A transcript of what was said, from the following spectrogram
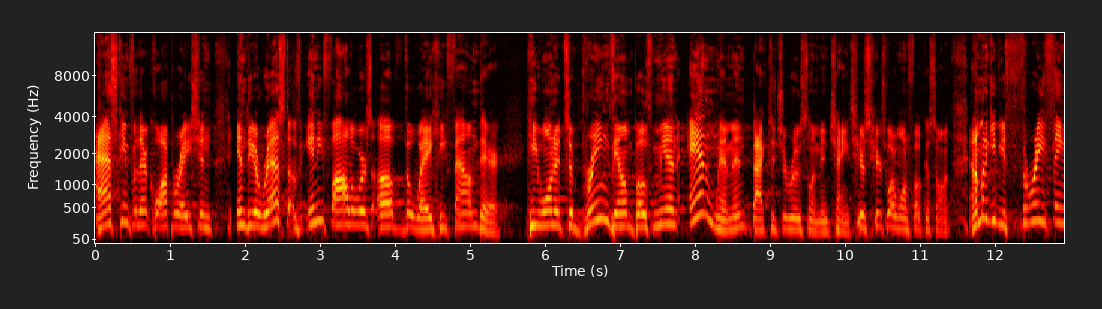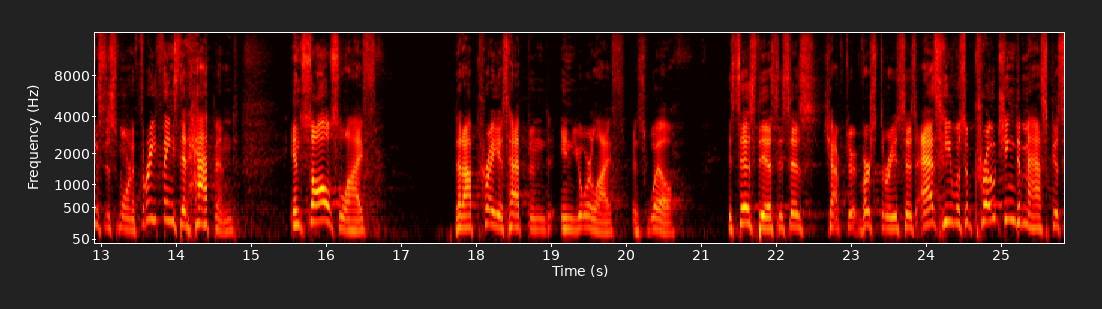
asking for their cooperation in the arrest of any followers of the way he found there. He wanted to bring them, both men and women, back to Jerusalem in chains. Here's, here's what I want to focus on. And I'm going to give you three things this morning, three things that happened in Saul's life that I pray has happened in your life as well. It says this, it says, chapter, verse 3, it says, As he was approaching Damascus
